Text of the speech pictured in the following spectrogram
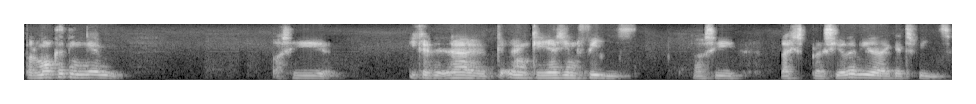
Per molt que tinguem, o sigui, i que, eh, que, que hi hagin fills, o sigui, l'expressió de vida d'aquests fills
